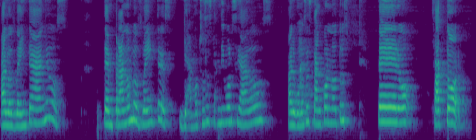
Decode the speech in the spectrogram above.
a los 20 años, tempranos los 20, ya muchos están divorciados, algunos están con otros, pero factor,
